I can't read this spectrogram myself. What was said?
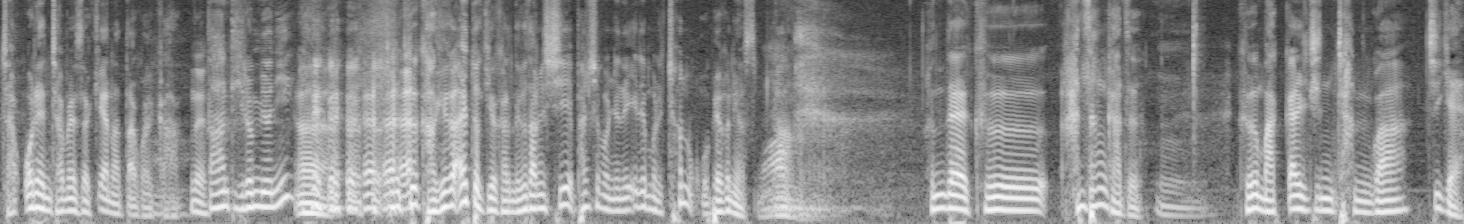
자, 오랜 잠에서 깨어났다고 할까 네. 나한테 이런 면이? 예. 저는 그 가격을 아직도 기억하는데 그 당시 85년에 1인분이 1,500원이었습니다. wow. 근데 그 한상 가득 음. 그 맛깔진 찬과 찌개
